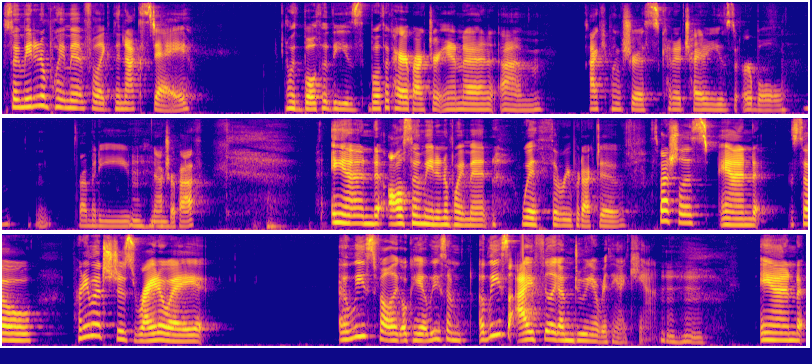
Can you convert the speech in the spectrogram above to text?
So I made an appointment for like the next day with both of these, both a chiropractor and an um, acupuncturist, kind of Chinese herbal remedy naturopath and also made an appointment with the reproductive specialist. And so, pretty much just right away, at least felt like okay, at least I'm at least I feel like I'm doing everything I can. Mm-hmm. And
